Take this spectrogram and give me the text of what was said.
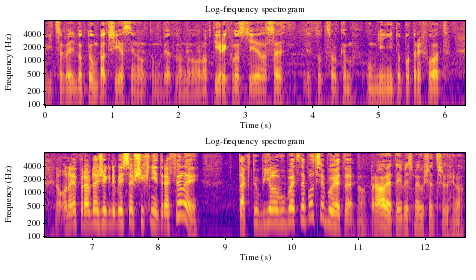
více to k tomu patří asi, no, k tomu biatlonu. Ono v té rychlosti je zase je to celkem umění to potrefovat. No ono je pravda, že kdyby se všichni trefili, tak tu bílou vůbec nepotřebujete. No právě, teď bychom ušetřili, no.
